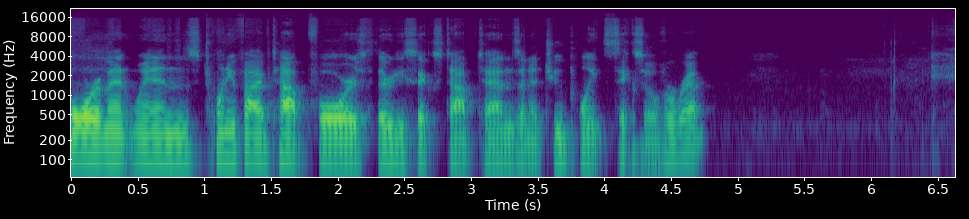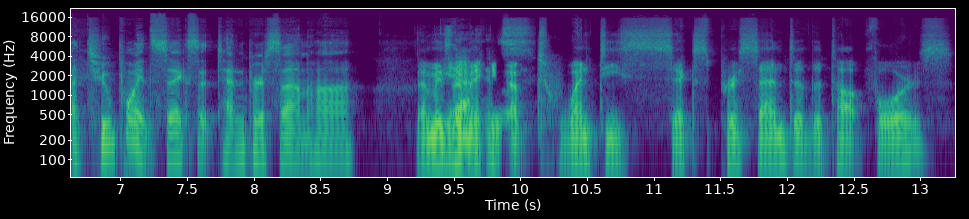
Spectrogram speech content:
four event wins, 25 top fours, 36 top tens, and a 2.6 over rep. A 2.6 at 10%, huh? That means Yeah, they're making up twenty six percent of the top fours.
